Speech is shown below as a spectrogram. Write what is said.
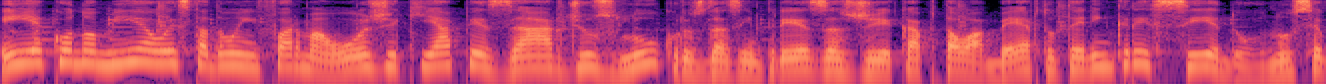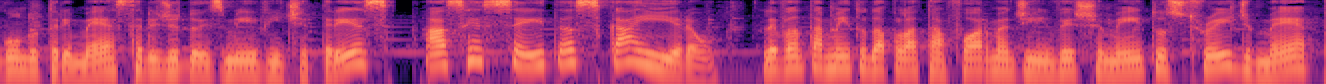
Em economia, o Estadão informa hoje que, apesar de os lucros das empresas de capital aberto terem crescido no segundo trimestre de 2023, as receitas caíram. Levantamento da plataforma de investimentos TradeMap,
